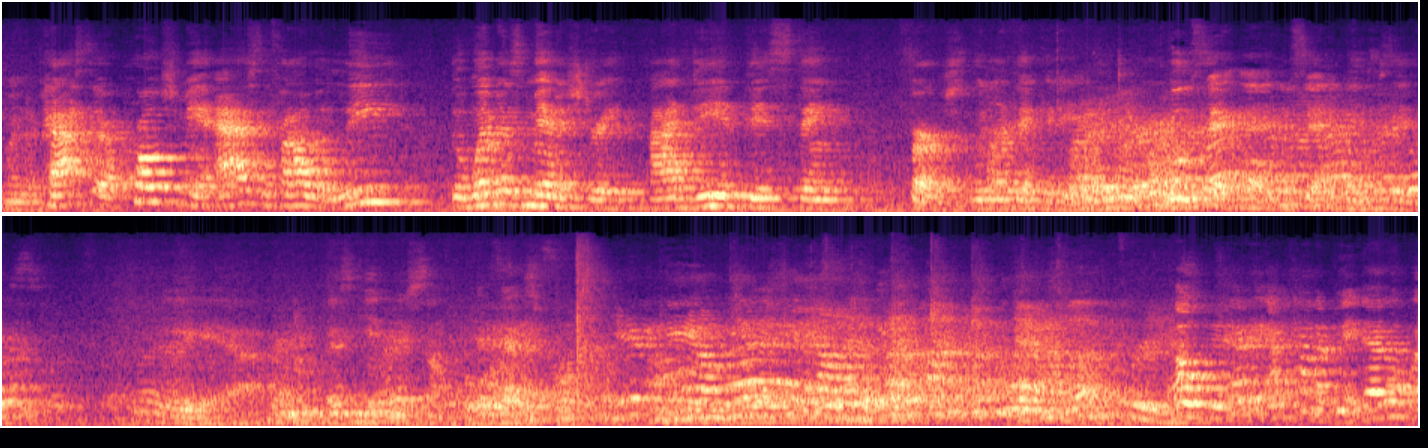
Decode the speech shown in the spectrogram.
When the pastor approached me and asked if I would lead the women's ministry, I did this thing first. What do you think it is? Who said that? Who said it? Who said? Yeah. Let's get this something. That's fun. Okay, I kind of picked that up. I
